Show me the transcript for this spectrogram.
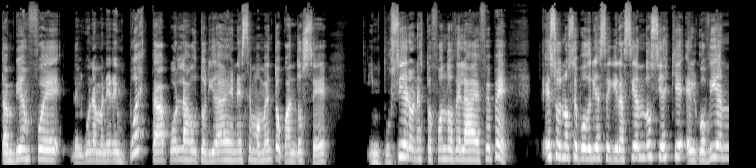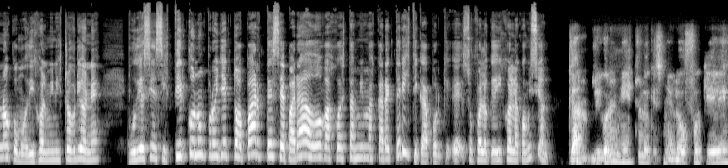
también fue de alguna manera impuesta por las autoridades en ese momento cuando se impusieron estos fondos de la AFP. Eso no se podría seguir haciendo si es que el gobierno, como dijo el ministro Briones, pudiese insistir con un proyecto aparte, separado, bajo estas mismas características, porque eso fue lo que dijo en la comisión. Claro, rigor el ministro lo que señaló fue que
